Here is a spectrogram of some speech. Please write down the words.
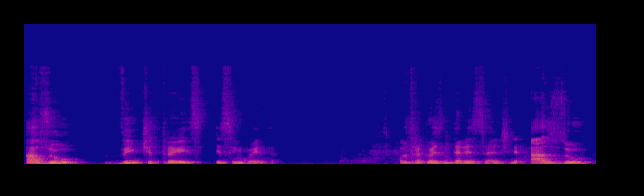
Azul 23,50. Outra coisa interessante, né? Azul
